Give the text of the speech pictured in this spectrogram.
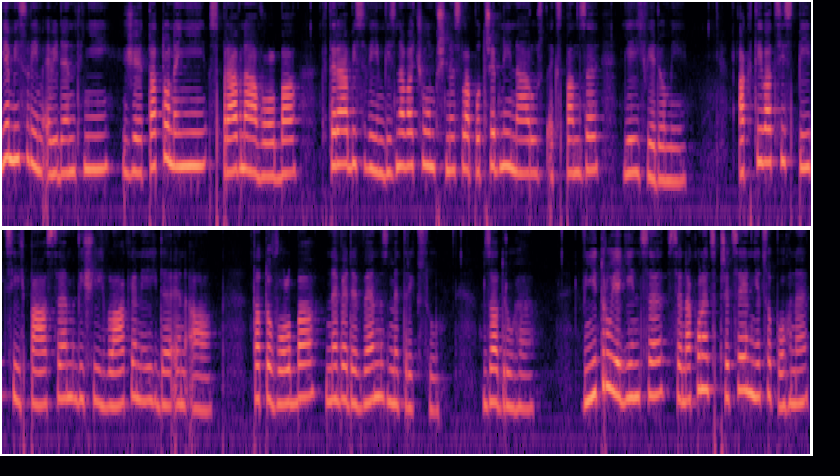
Je myslím evidentní, že tato není správná volba, která by svým vyznavačům přinesla potřebný nárůst expanze jejich vědomí aktivaci spících pásem vyšších vláken jejich DNA. Tato volba nevede ven z Matrixu. Za druhé, vnitru jedince se nakonec přece jen něco pohne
